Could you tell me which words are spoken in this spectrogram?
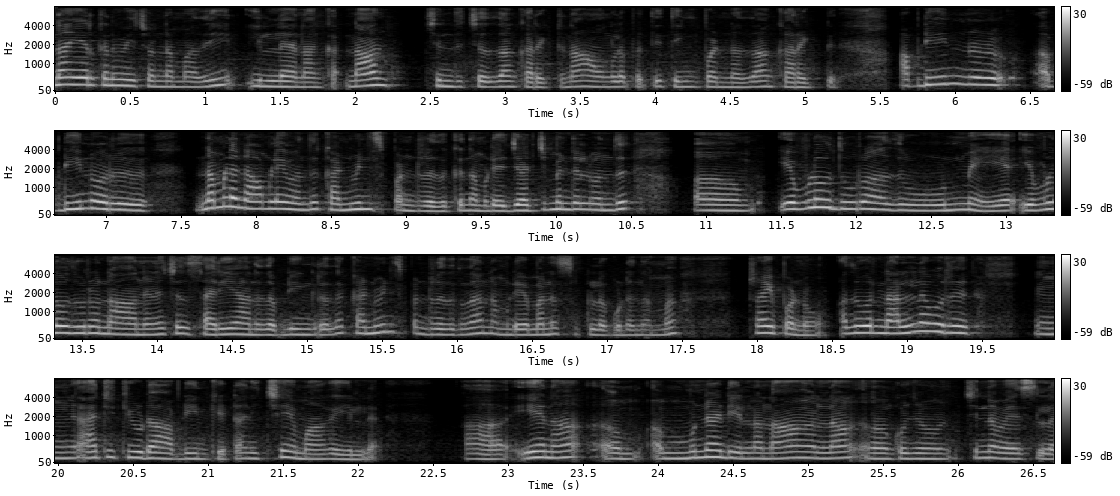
நான் ஏற்கனவே சொன்ன மாதிரி இல்லை நான் க நான் சிந்திச்சது தான் கரெக்டு நான் அவங்கள பற்றி திங்க் பண்ணது தான் கரெக்டு அப்படின்னு அப்படின்னு ஒரு நம்மளை நாமளே வந்து கன்வின்ஸ் பண்ணுறதுக்கு நம்முடைய ஜட்ஜ்மெண்டல் வந்து எவ்வளோ தூரம் அது உண்மை எவ்வளோ தூரம் நான் நினச்சது சரியானது அப்படிங்கிறத கன்வின்ஸ் பண்ணுறதுக்கு தான் நம்முடைய மனசுக்குள்ளே கூட நம்ம ட்ரை பண்ணுவோம். அது ஒரு நல்ல ஒரு ஆட்டிடியூடா அப்படின்னு கேட்டால் நிச்சயமாக இல்லை. ஏன்னா முன்னாடியெல்லாம் முன்னாடி எல்லாம் நாங்கெல்லாம் கொஞ்சம் சின்ன வயசில்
